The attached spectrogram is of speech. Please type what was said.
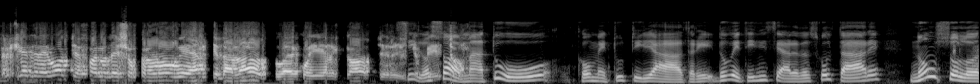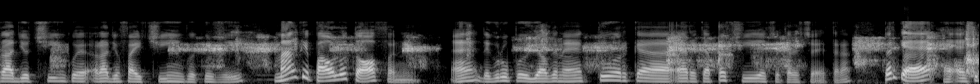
perché delle volte fanno dei sopralluoghi anche dall'alto, eh, quegli elicotteri. Sì, lo capito? so, ma tu, come tutti gli altri, dovete iniziare ad ascoltare non solo Radio 5, Radio Fai 5 così, ma anche Paolo Tofani, eh, del gruppo Yoga Network, RKC, eccetera, eccetera. Perché eh, si,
